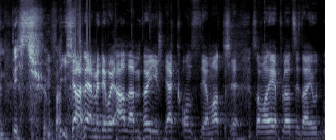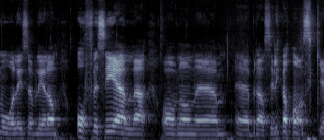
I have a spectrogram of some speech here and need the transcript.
beachmatcher? ja, nej, men det var ju alla möjliga konstiga matcher som han helt plötsligt har gjort mål i så blev de officiella av någon eh, eh brasiliansk eh,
